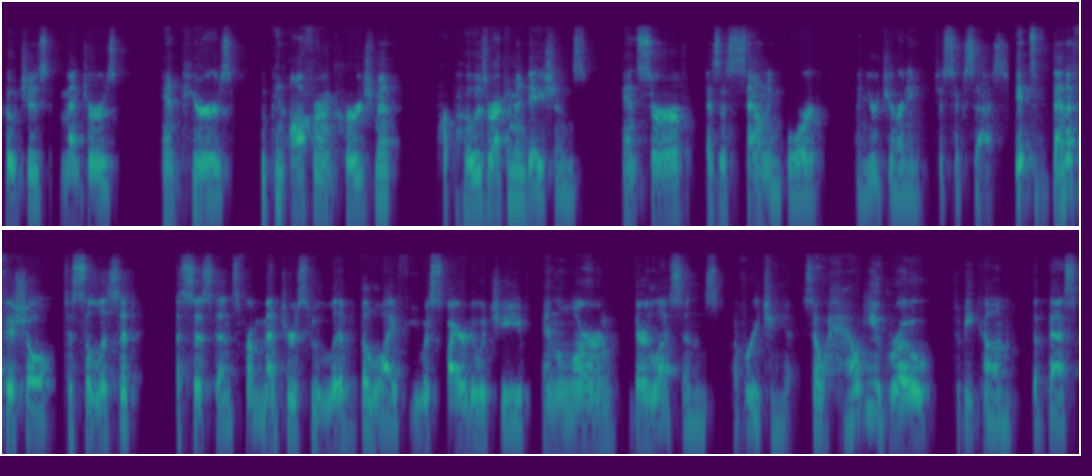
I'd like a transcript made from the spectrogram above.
coaches, mentors, and peers who can offer encouragement, propose recommendations, and serve as a sounding board on your journey to success. It's beneficial to solicit assistance from mentors who live the life you aspire to achieve and learn their lessons of reaching it. So, how do you grow to become the best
